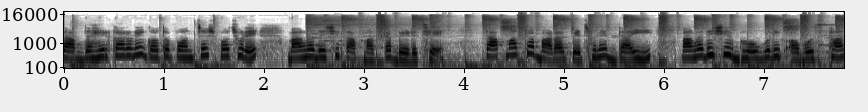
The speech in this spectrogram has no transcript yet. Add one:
তাপদাহের কারণে গত পঞ্চাশ বছরে বাংলাদেশি তাপমাত্রা বেড়েছে। তাপমাত্রা বাড়ার পেছনে দায়ী বাংলাদেশের ভৌগোলিক অবস্থান,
